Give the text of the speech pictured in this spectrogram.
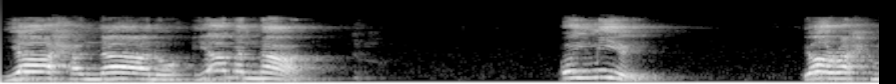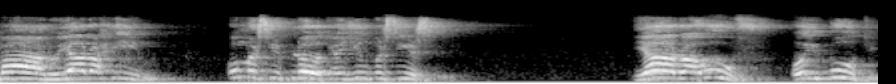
Ja Hannanu, ja Mannan, o i miri, ja Rahmanu, ja Rahim, o mëshirëploti, o gjithëmëshirshmi, ja Rauf, o i buti,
